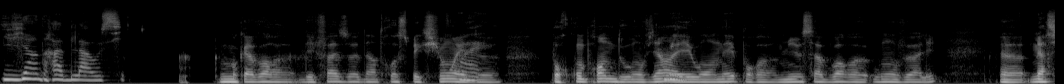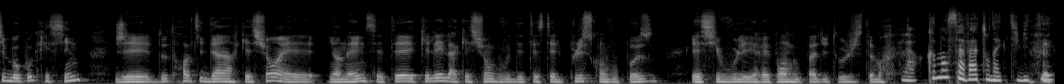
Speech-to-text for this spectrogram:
il viendra de là aussi. Donc avoir euh, des phases d'introspection et de, pour comprendre d'où on vient et où on est, pour euh, mieux savoir euh, où on veut aller. Euh, merci beaucoup, Christine. J'ai deux, trois petites dernières questions et il y en a une, c'était quelle est la question que vous détestez le plus qu'on vous pose? Et si vous voulez y répondre ou pas du tout, justement. Alors, comment ça va ton activité?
